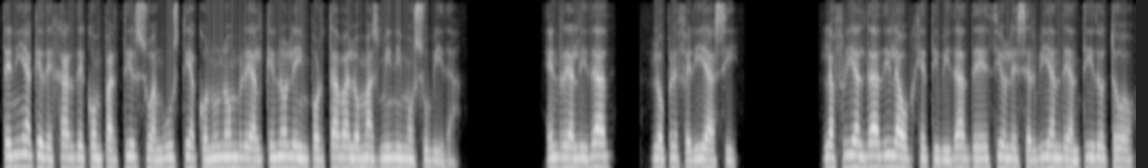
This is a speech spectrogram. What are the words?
Tenía que dejar de compartir su angustia con un hombre al que no le importaba lo más mínimo su vida. En realidad, lo prefería así. La frialdad y la objetividad de Ecio le servían de antídoto o,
